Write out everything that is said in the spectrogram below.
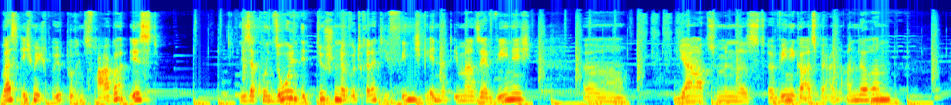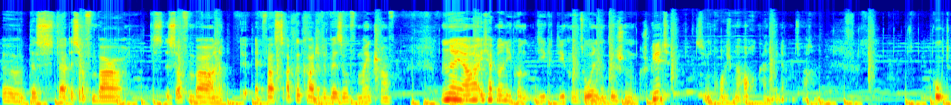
Was ich mich übrigens frage, ist, dieser Konsolen Edition, da wird relativ wenig geändert, immer sehr wenig. Äh, ja, zumindest äh, weniger als bei allen anderen. Äh, das, da ist offenbar, das ist offenbar eine etwas abgekartete Version von Minecraft. Naja, ich habe noch nie Kon die, die Konsolen Edition gespielt, deswegen brauche ich mir auch keine Gedanken zu machen. Gut,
